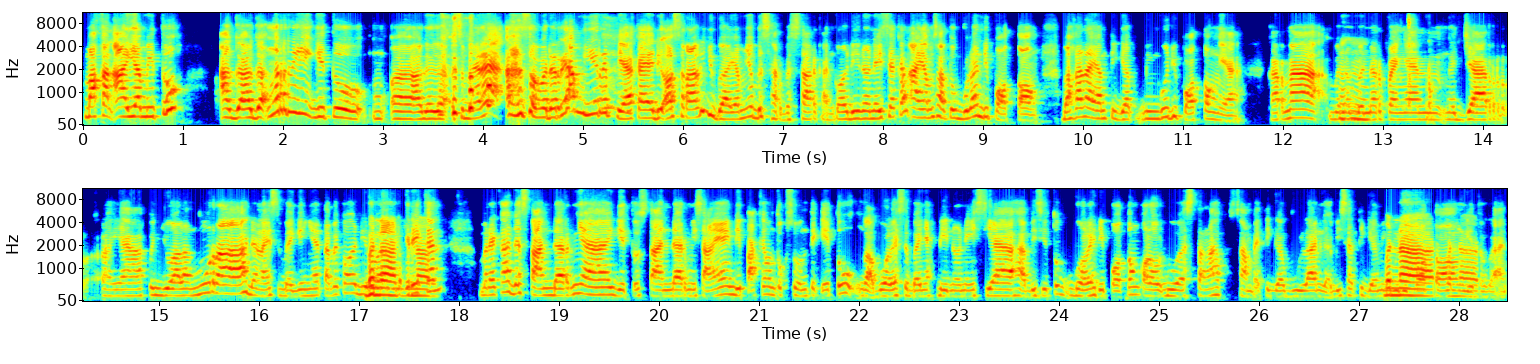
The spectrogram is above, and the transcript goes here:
makan ayam itu agak-agak ngeri gitu uh, agak-agak sebenarnya sebenarnya mirip ya kayak di Australia juga ayamnya besar-besar kan kalau di Indonesia kan ayam satu bulan dipotong bahkan ayam tiga minggu dipotong ya karena benar-benar pengen ngejar eh, ya penjualan murah dan lain sebagainya. Tapi kalau di luar negeri benar. kan mereka ada standarnya gitu, standar misalnya yang dipakai untuk suntik itu nggak boleh sebanyak di Indonesia. Habis itu boleh dipotong kalau dua setengah sampai tiga bulan, nggak bisa tiga minggu benar, dipotong benar. gitu kan.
